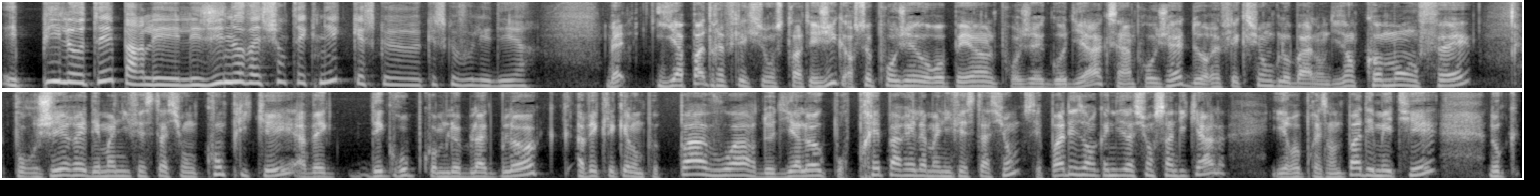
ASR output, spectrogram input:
est, piloté par les, innovations techniques. Qu'est-ce que, vous voulez dire? Il n'y a pas de réflexion stratégique. Alors ce projet européen, le projet Godiac, c'est un projet de réflexion globale en disant comment on fait pour gérer des manifestations compliquées avec des groupes comme le Black Bloc, avec lesquels on ne peut pas avoir de dialogue pour préparer la manifestation. C'est pas des organisations syndicales, ils représentent pas des métiers. Donc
